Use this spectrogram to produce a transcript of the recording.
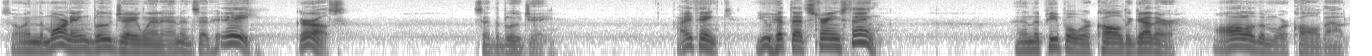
So in the morning, Blue Jay went in and said, Hey, girls, said the Blue Jay, I think you hit that strange thing. And the people were called together. All of them were called out.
